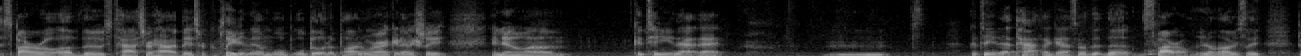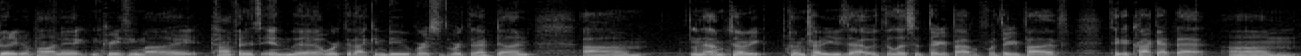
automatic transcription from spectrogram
spiral of those tasks or habits or completing them will will build upon where I can actually, you know, um, continue that that. Mm, continue that path, I guess, or the, the spiral, you know, obviously, building upon it, increasing my confidence in the work that I can do versus work that I've done. Um, and I'm trying to try to use that with the list of 35 before 35, take a crack at that. Um,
